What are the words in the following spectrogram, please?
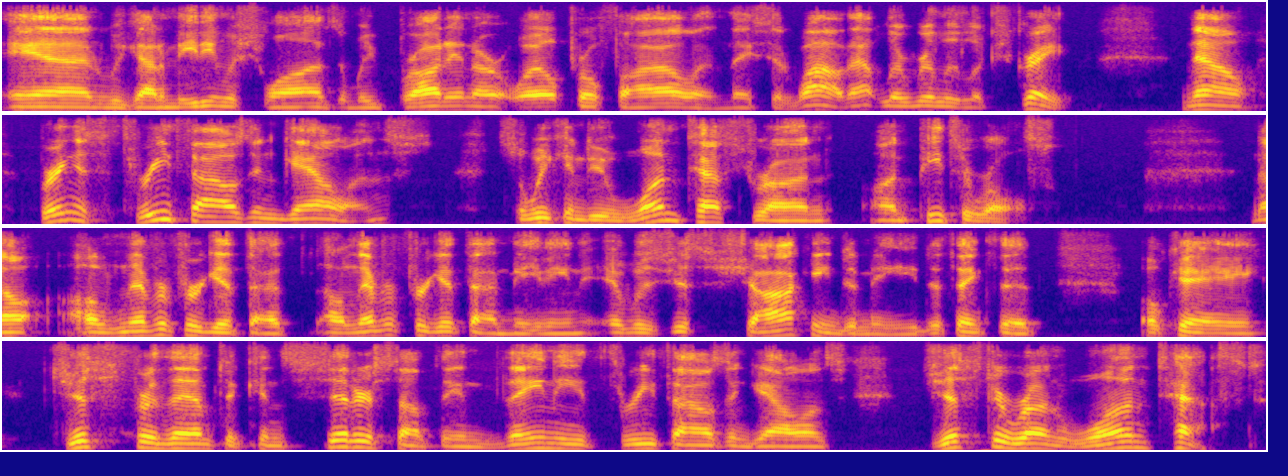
and we got a meeting with Schwan's, and we brought in our oil profile, and they said, "Wow, that really looks great." Now bring us 3,000 gallons so we can do one test run on pizza rolls. Now, I'll never forget that. I'll never forget that meeting. It was just shocking to me to think that, okay, just for them to consider something, they need 3,000 gallons just to run one test.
